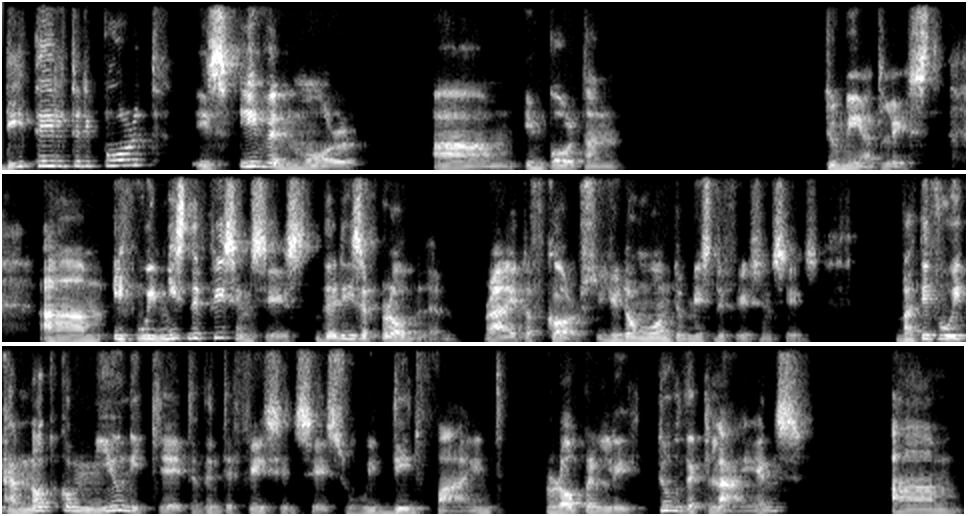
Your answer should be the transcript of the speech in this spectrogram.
detailed report is even more um, important to me, at least. Um, if we miss deficiencies, there is a problem right? Of course, you don't want to miss deficiencies. But if we cannot communicate the deficiencies we did find properly to the clients, um,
